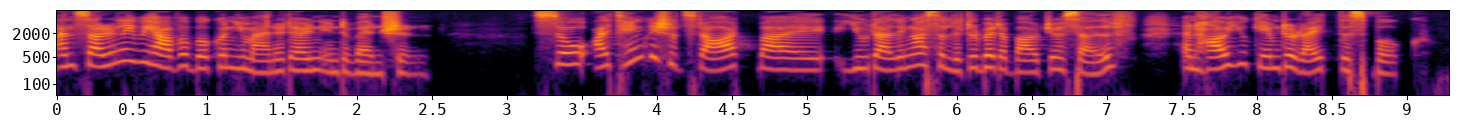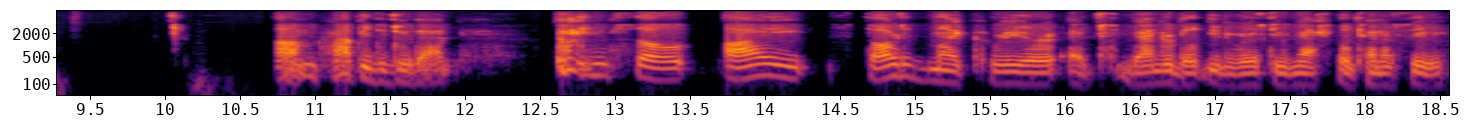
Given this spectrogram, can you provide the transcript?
And suddenly we have a book on humanitarian intervention. So I think we should start by you telling us a little bit about yourself and how you came to write this book. I'm happy to do that. so I started my career at Vanderbilt University in Nashville, Tennessee,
